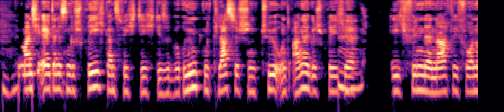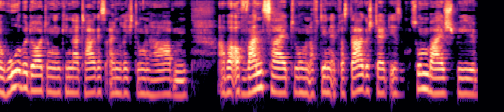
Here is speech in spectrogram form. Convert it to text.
Mhm. Für manche Eltern ist ein Gespräch ganz wichtig, diese berühmten klassischen Tür- und Angelgespräche, mhm ich finde nach wie vor eine hohe Bedeutung in Kindertageseinrichtungen haben. Aber auch Wandzeitungen, auf denen etwas dargestellt ist, zum Beispiel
